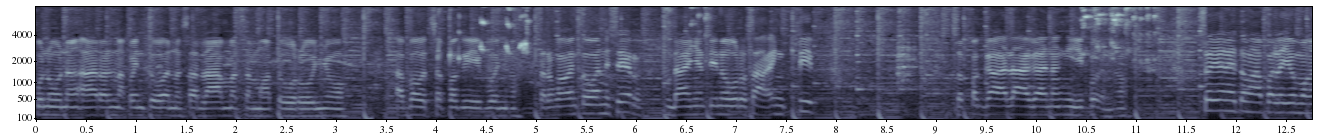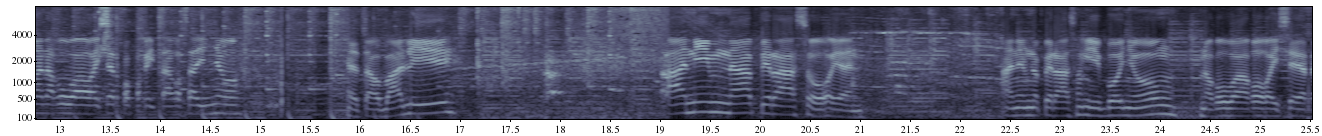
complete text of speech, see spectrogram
puno ng aral na kwentuhan. No? Salamat sa mga turo nyo about sa pag-iibon nyo. Sarap kakwentuhan ni Sir. Dahil niyang tinuro sa aking tip sa pag-aalaga ng ibon. No? So yan, ito nga pala yung mga nakuha ko kay Sir. Papakita ko sa inyo. Ito, bali. Anim na piraso. Ayan. Anim na pirasong ibon yung nakuha ko kay Sir.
